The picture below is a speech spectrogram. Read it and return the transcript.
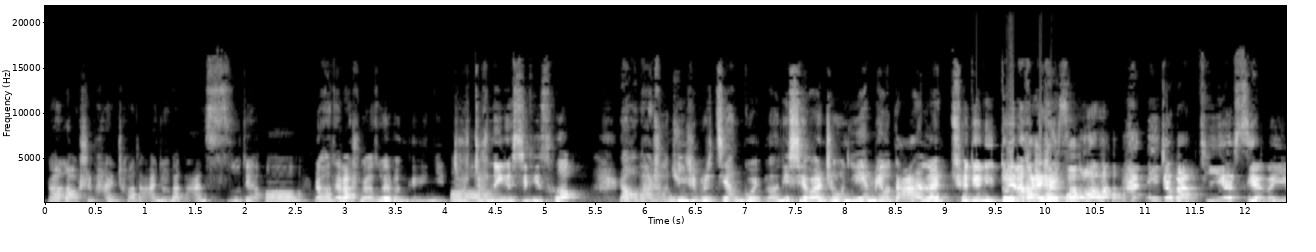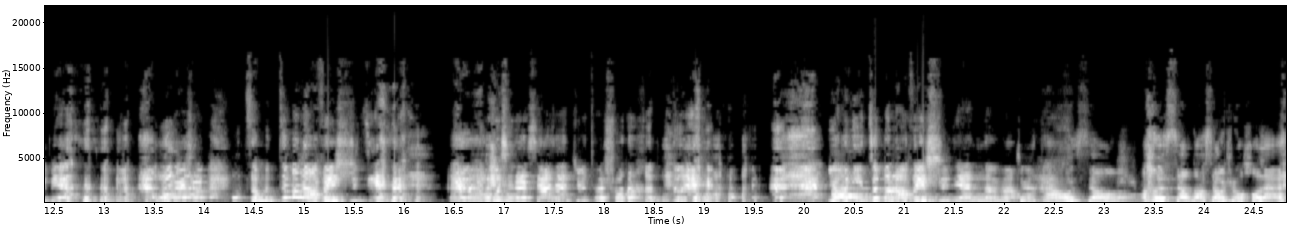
然后老师怕你抄答案，就会把答案撕掉。嗯，然后再把暑假作业本给你，就是哦就是那个习题册。然后我爸说：“你是不是见鬼了？你写完之后，你也没有答案来确定你对了还是错了，你就把题又写了一遍。”我爸说：“你怎么这么浪费时间？” 我现在想想，觉得他说的很对，有你这么浪费时间的吗？这个太好笑了。我 想到小时候后来。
